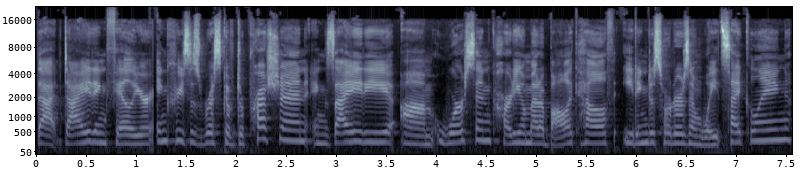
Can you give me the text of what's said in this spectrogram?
that dieting failure increases risk of depression, anxiety, um, worsen cardiometabolic health, eating disorders, and weight cycling.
